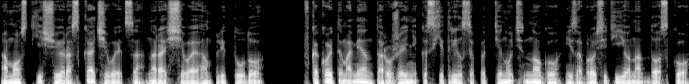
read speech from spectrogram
а мост еще и раскачивается, наращивая амплитуду. В какой-то момент оружейник исхитрился подтянуть ногу и забросить ее на доску.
